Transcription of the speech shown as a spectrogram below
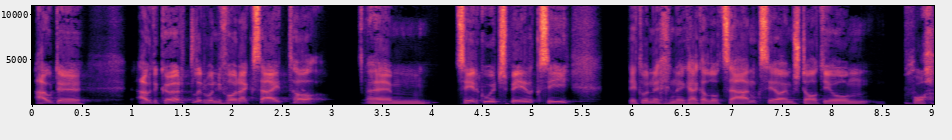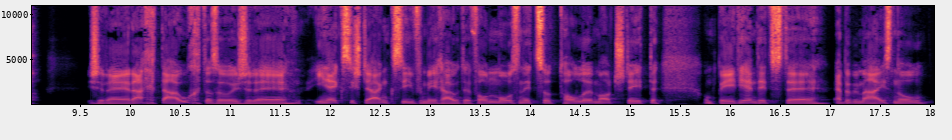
Auch der, auch der Görtler, den ich vorher gesagt habe, ähm, sehr gutes Spiel gewesen. Dort, wo ich ihn gegen Luzern gesehen habe im Stadion, boah, ist er äh, recht taucht, also ist er äh, inexistent gewesen. Für mich auch der von Moos nicht so tolle Match dort. Und beide haben jetzt äh, eben beim 1-0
